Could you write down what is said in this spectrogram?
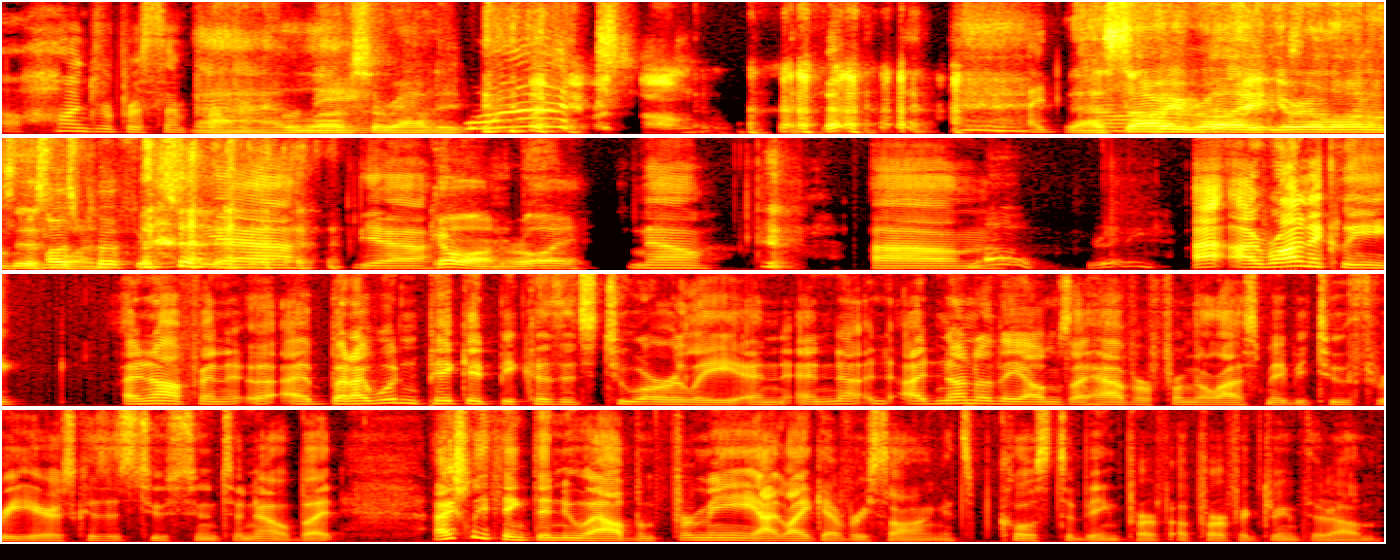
hundred percent perfect. I love me. Surrounded. What? nah, sorry, Roie. You're alone on this one. most one. Perfect. yeah, yeah. Go on, Roie. No. Um, no, really. I, ironically enough, and uh, but I wouldn't pick it because it's too early, and and none of the albums I have are from the last maybe two three years because it's too soon to know. But I actually think the new album for me, I like every song. It's close to being perf- a perfect Dream Theater album.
